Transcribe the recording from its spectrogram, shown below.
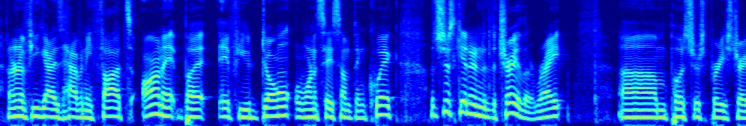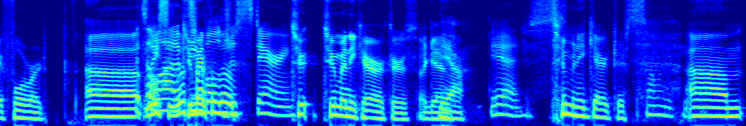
I don't know if you guys have any thoughts on it, but if you don't or want to say something quick, let's just get into the trailer. Right? Um, poster's pretty straightforward. Uh, it's a lot of people little- just staring. Too too many characters again. yeah, yeah, just too many characters. so many people. Um,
